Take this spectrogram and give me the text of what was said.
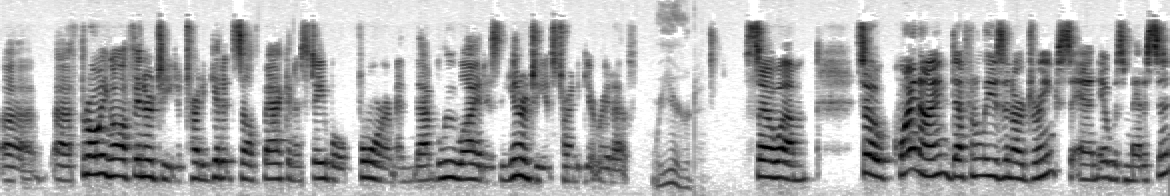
uh, uh, throwing off energy to try to get itself back in a stable form. And that blue light is the energy it's trying to get rid of. Weird. So, um, so quinine definitely is in our drinks, and it was medicine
